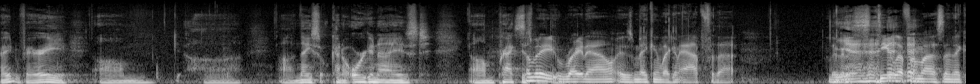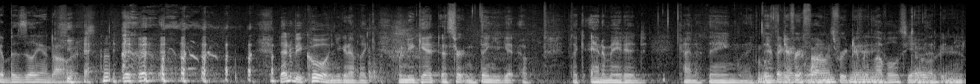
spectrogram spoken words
right? Very um, uh, uh, nice, kind of organized um, practice. Somebody method. right now is making like an app for that. They're going to Yeah. steal it from us and make a bazillion dollars. That'd be cool, and you can have like when you get a certain thing, you get a like animated kind of thing, like different your phone. ones for different Yeah, levels. Yeah, that'd be neat.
